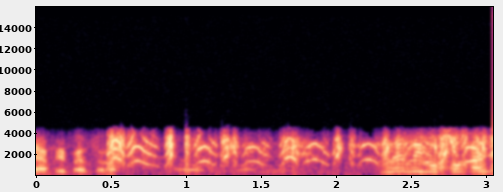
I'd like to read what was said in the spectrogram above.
Ya fui personal. Ano, may magpapal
